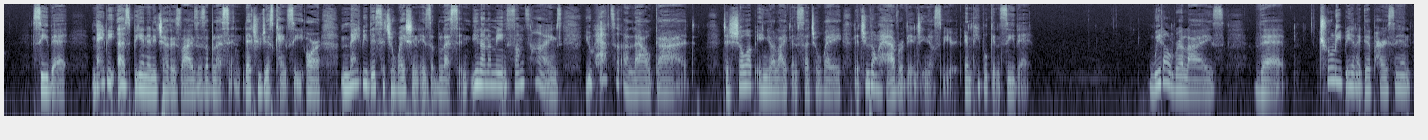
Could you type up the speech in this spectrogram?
see that maybe us being in each other's lives is a blessing that you just can't see or maybe this situation is a blessing. You know what I mean? Sometimes you have to allow God to show up in your life in such a way that you don't have revenge in your spirit and people can see that. we don't realize that truly being a good person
